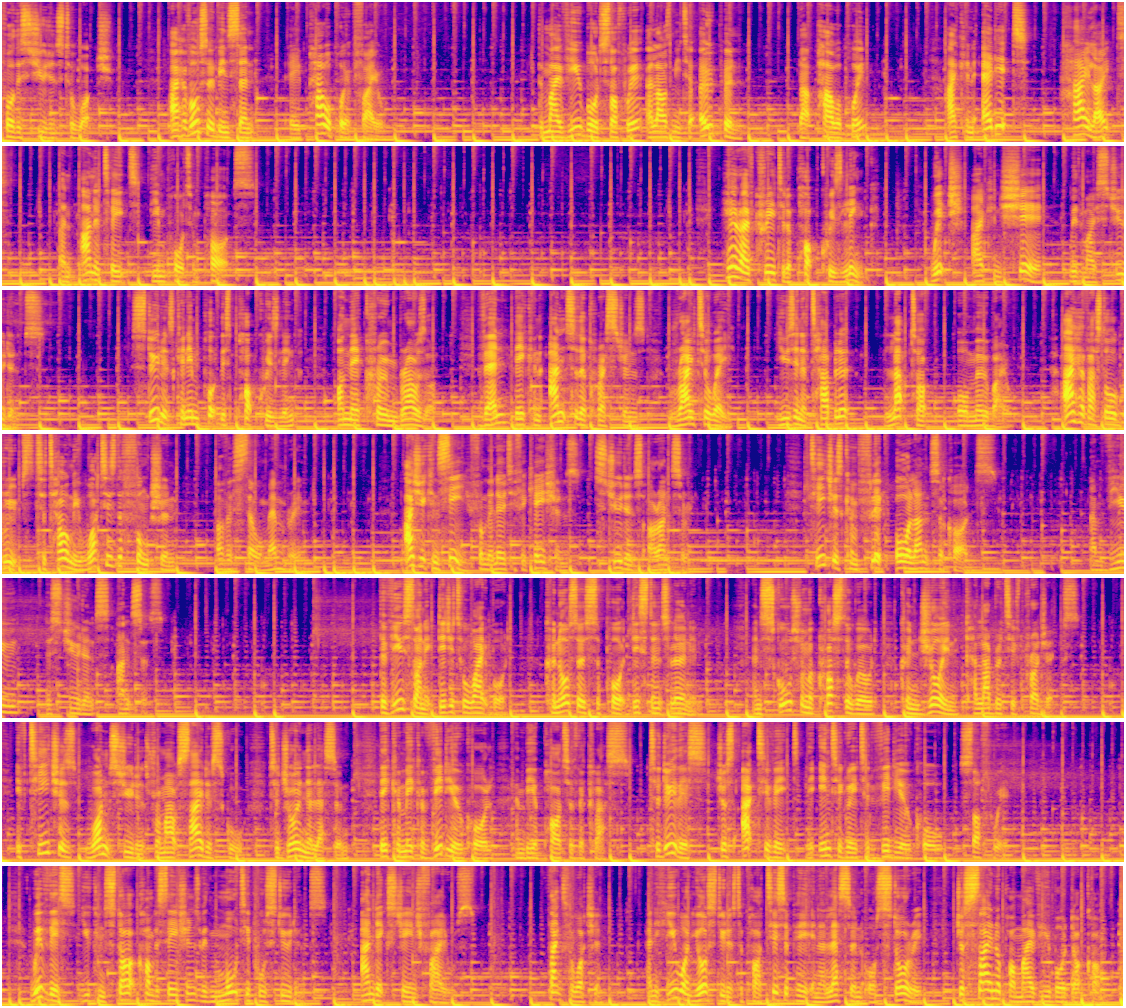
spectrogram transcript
for the students to watch. I have also been sent a PowerPoint file. The MyViewBoard software allows me to open that PowerPoint. I can edit, highlight and annotate the important parts. Here I've created a pop quiz link, which I can share with my students. Students can input this pop quiz link on their Chrome browser. Then they can answer the questions right away using a tablet, laptop or mobile. I have asked all groups to tell me what is the function of a cell membrane. As you can see from the notifications, students are answering. Teachers can flip all answer cards and view the students' answers. The ViewSonic digital whiteboard can also support distance learning and schools from across the world can join collaborative projects. If teachers want students from outside of school to join the lesson, they can make a video call and be a part of the class. To do this, just activate the integrated video call software. With this, you can start conversations with multiple students and exchange files. Thanks for watching. And if you want your students to participate in a lesson or story, just sign up on myviewboard.com.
